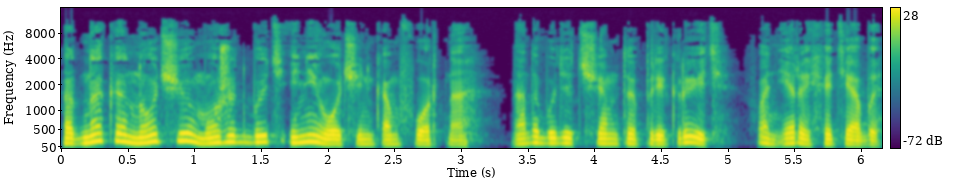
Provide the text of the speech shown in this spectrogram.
Однако ночью может быть и не очень комфортно, надо будет чем-то прикрыть, фанерой хотя бы.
